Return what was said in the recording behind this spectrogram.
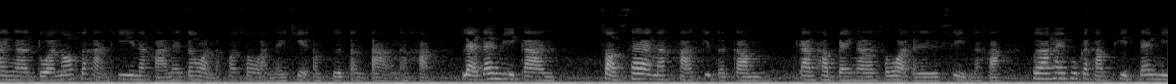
รายงานตัวนอกสถานที่นะคะ ในจังหวัดนครสวรรค์ในเขตอำเภอต่างๆนะคะ และได้มีการสอดแทรกนะคะ กิจกรรมการทำรายงานสวอตแอนาลิซิสนะคะ เพื่อให้ผู้กระทำผิดได้มี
